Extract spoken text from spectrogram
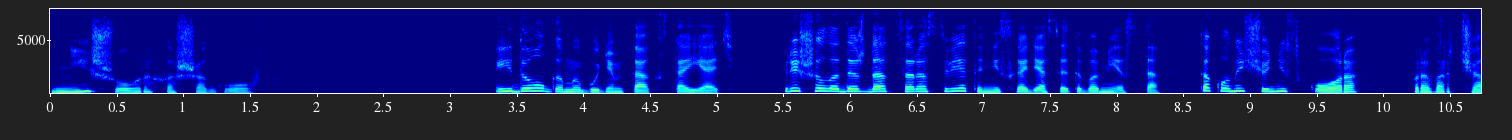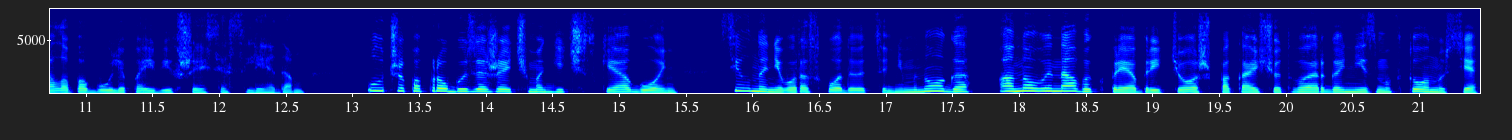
ни шороха шагов. «И долго мы будем так стоять?» Решила дождаться рассвета, не сходя с этого места. «Так он еще не скоро», — проворчала бабуля, появившаяся следом — Лучше попробуй зажечь магический огонь. Сил на него расходуется немного, а новый навык приобретешь, пока еще твой организм в тонусе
